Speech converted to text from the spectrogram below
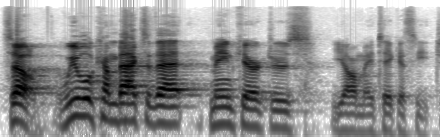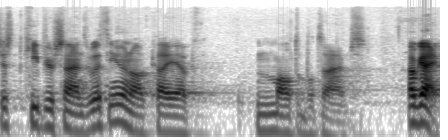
So, we will come back to that. Main characters, y'all may take a seat. Just keep your signs with you, and I'll call you up multiple times. Okay.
